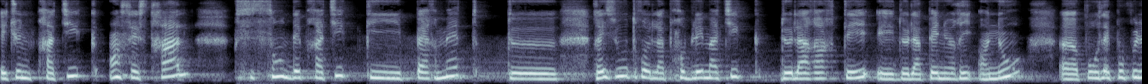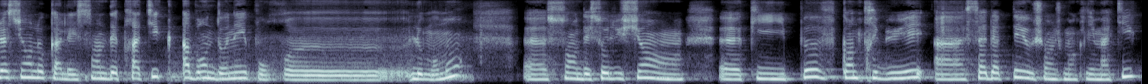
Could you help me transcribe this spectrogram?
est une pratique ancestrale. Ce sont des pratiques qui permettent de résoudre la problématique de la rareté et de la pénurie en eau euh, pour les populations locales. Ce sont des pratiques abandonnées pour euh, le moment. Euh, sont des solutions euh, qui peuvent contribuer à s'adapter au changement climatique,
